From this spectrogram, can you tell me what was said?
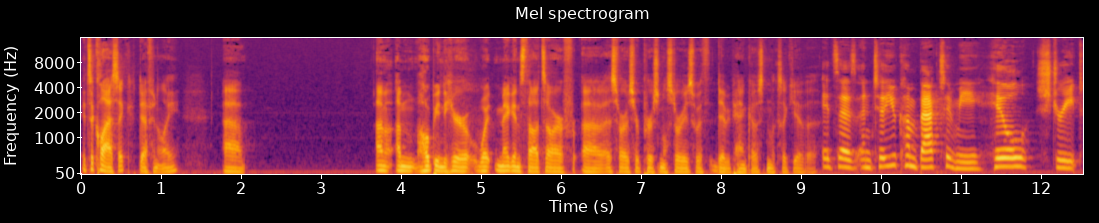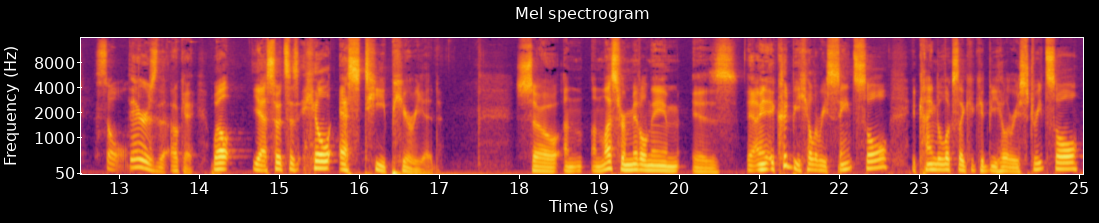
it's a classic, definitely. Uh, I'm I'm hoping to hear what Megan's thoughts are uh, as far as her personal stories with Debbie Pancoast. And looks like you have a. It says until you come back to me, Hill Street Soul. There's the okay. Well, yeah. So it says Hill St. Period. So un, unless her middle name is, I mean, it could be Hillary Saint Soul. It kind of looks like it could be Hillary Street Soul.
